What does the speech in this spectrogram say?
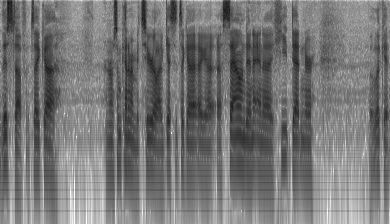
this stuff. It's like a, I don't know, some kind of a material. I guess it's like a, a, a sound and, and a heat deadener. But look at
